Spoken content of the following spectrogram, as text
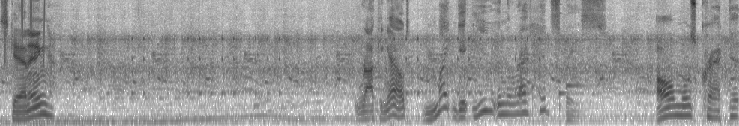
Scanning. Rocking out might get you in the right headspace. Almost cracked it.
